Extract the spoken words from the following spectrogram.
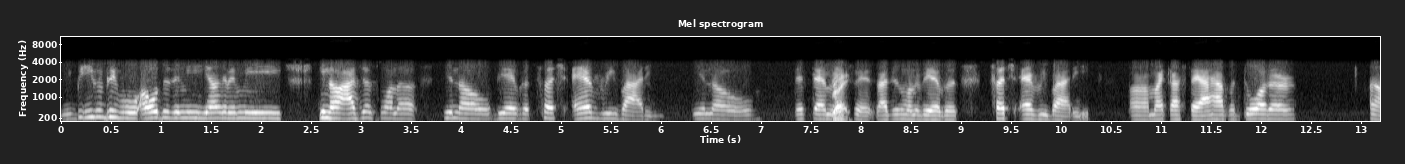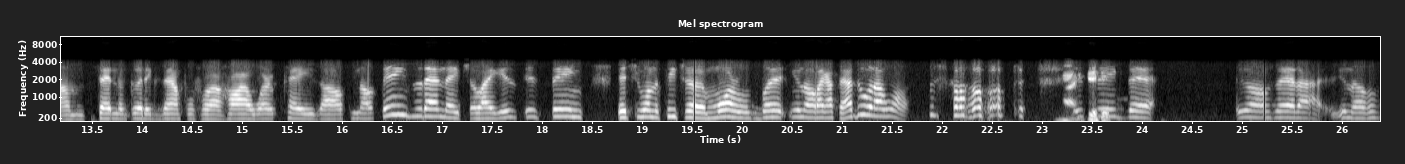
Even people older than me, younger than me, you know, I just want to you know, be able to touch everybody, you know, if that makes right. sense. I just want to be able to touch everybody. Um, like I say, I have a daughter, um, setting a good example for her hard work pays off, you know, things of that nature. Like it's it's things that you want to teach her morals, but you know, like I said, I do what I want. so it's things that you know what I'm saying, I you know,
